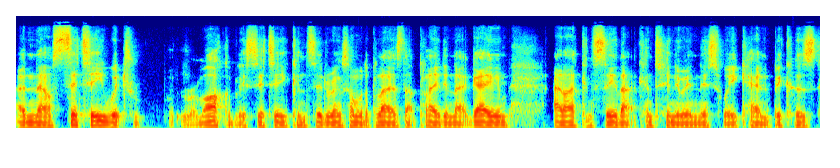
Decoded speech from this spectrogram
and now City, which remarkably City, considering some of the players that played in that game. And I can see that continuing this weekend because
